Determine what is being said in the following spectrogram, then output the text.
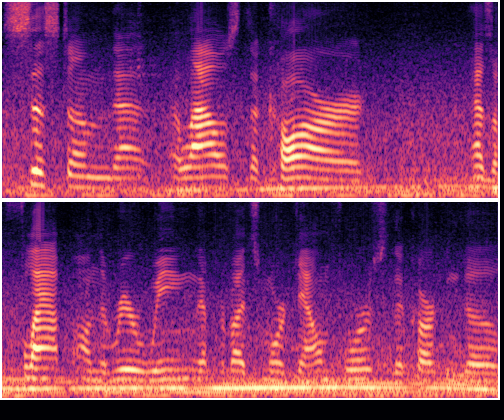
system that allows the car has a flap on the rear wing that provides more downforce so the car can go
